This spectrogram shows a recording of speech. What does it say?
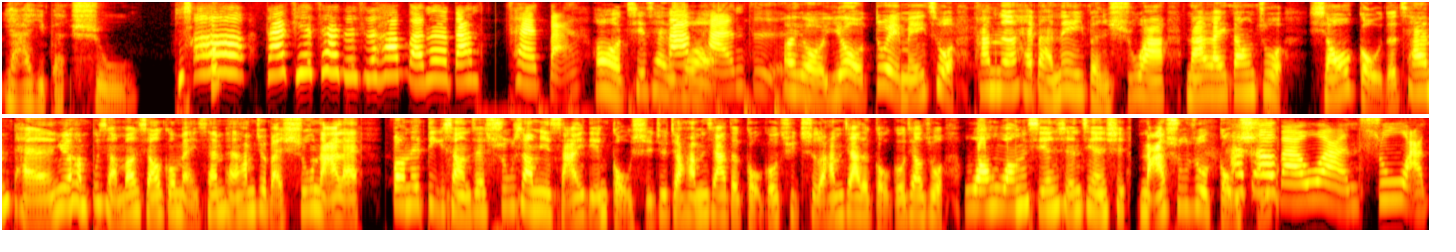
压一本书啊。她切菜的时候把那个当菜板哦，切菜的时候盘子。哎呦呦，对，没错，他们呢还把那一本书啊拿来当做小狗的餐盘，因为他们不想帮小狗买餐盘，他们就把书拿来。放在地上，在书上面撒一点狗食，就叫他们家的狗狗去吃了。他们家的狗狗叫做汪汪先生，竟然是拿书做狗食，他把碗书碗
